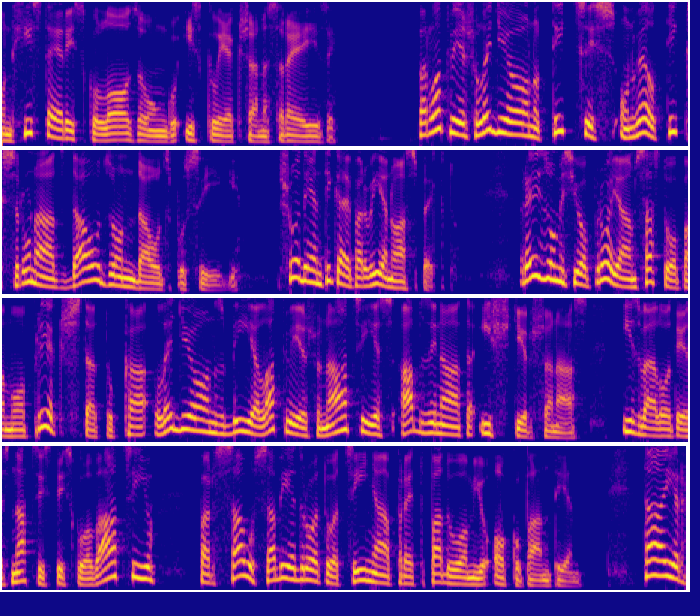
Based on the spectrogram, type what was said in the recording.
un histērisku lozungu izkliekšanas reizi. Par latviešu leģionu ticis un vēl tiks runāts daudz un daudzpusīgi. Šodien tikai par vienu aspektu. Reizumis joprojām sastopamo priekšstatu, ka leģions bija latviešu nācijas apzināta izšķiršanās, izvēloties nacistisko Vāciju par savu sabiedroto cīņā pret padomju okupantiem. Tā ir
